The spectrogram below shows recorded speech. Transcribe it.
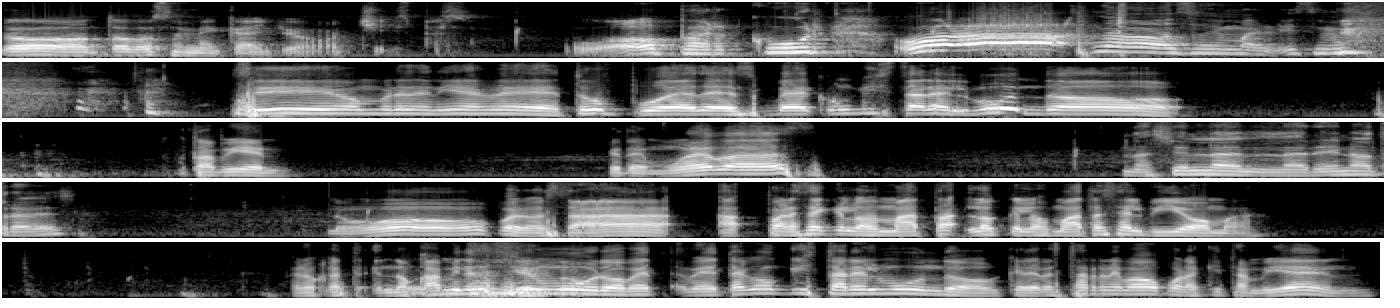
Oh, todo se me cayó, chispas. Oh, parkour. Oh, no, soy malísima. Sí, hombre de nieve, tú puedes ver conquistar el mundo. Tú también. Que te muevas. ¿Nació en la, en la arena otra vez? No, pero está. ah, Parece que los mata, lo que los mata es el bioma. Pero que te- no ¿Es camines hacia un muro, vete, vete a conquistar el mundo, que debe estar nevado por aquí también.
